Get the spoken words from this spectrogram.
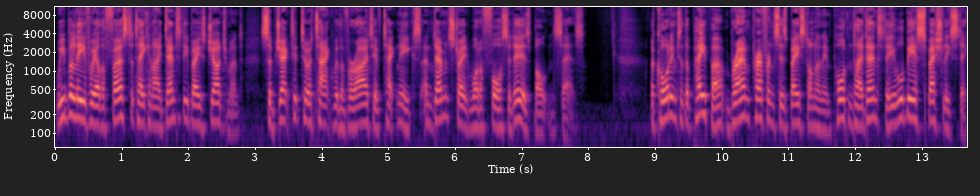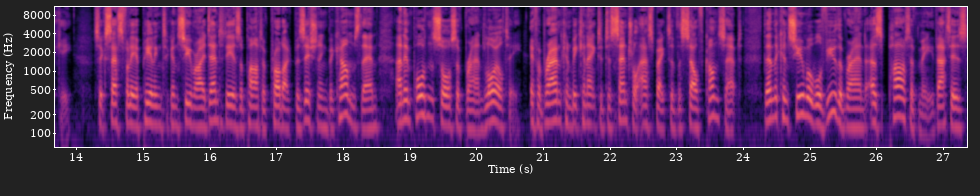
We believe we are the first to take an identity based judgment, subject it to attack with a variety of techniques, and demonstrate what a force it is, Bolton says. According to the paper, brand preferences based on an important identity will be especially sticky. Successfully appealing to consumer identity as a part of product positioning becomes, then, an important source of brand loyalty. If a brand can be connected to central aspects of the self concept, then the consumer will view the brand as part of me, that is,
